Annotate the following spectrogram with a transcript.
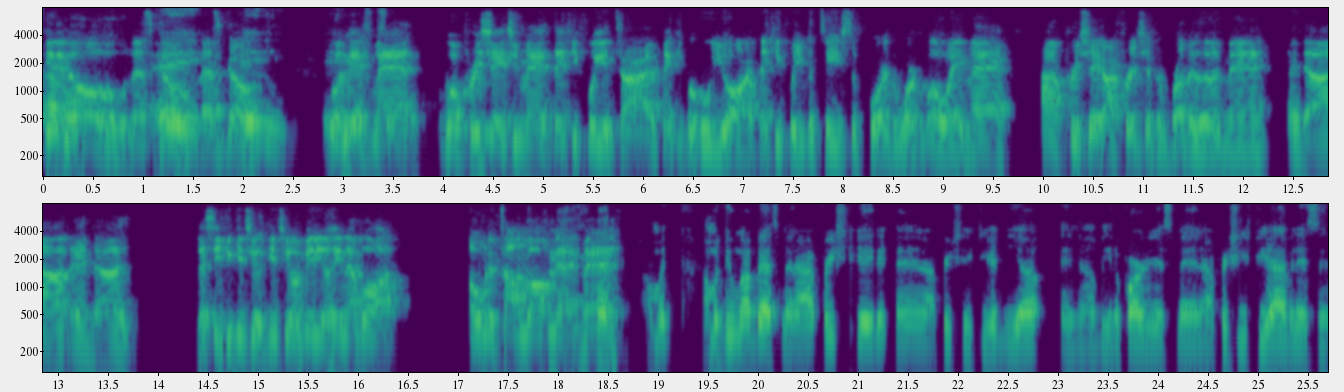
Get Uh-oh. in the hole. Let's go. Let's go. Hey. Well, Nick, man, well, appreciate you, man. Thank you for your time. Thank you for who you are. Thank you for your continued support, the work of OA, man. I appreciate our friendship and brotherhood, man. And uh, and uh, let's see if you get you get you a video hitting that ball over the top golf net, man. I'm gonna I'm gonna do my best, man. I appreciate it, man. I appreciate you hitting me up and uh, being a part of this, man. I appreciate you having this and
